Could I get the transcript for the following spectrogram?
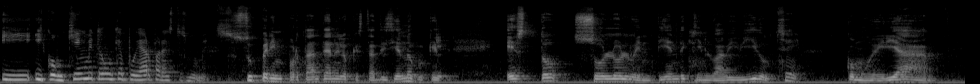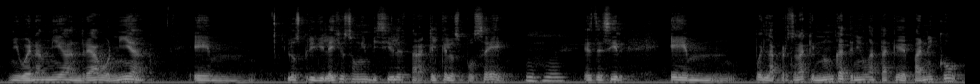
y, y con quién me tengo que apoyar para estos momentos? Súper importante, Ana, lo que estás diciendo, porque esto solo lo entiende quien lo ha vivido. Sí. Como diría mi buena amiga Andrea Bonía, eh, los privilegios son invisibles para aquel que los posee. Es decir, em, pues la persona que nunca ha tenido un ataque de pánico,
